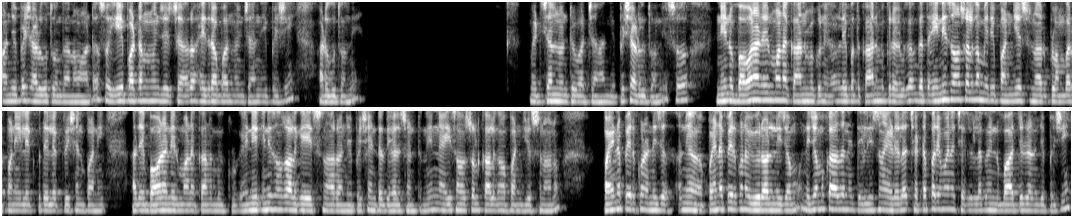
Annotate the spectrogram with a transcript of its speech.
అని చెప్పేసి అడుగుతుందనమాట. సో, ఏ పట్టణం నుంచి వచ్చారు? హైదరాబాద్ నుంచి అని చెప్పేసి అడుగుతుంది. మిడ్చల్ నుండి వచ్చానని చెప్పేసి అడుగుతుంది. సో, నేను భవన నిర్మాణ కార్మికునిగా లేకపోతే కార్మికురాలుగా గత ఎన్ని సంవత్సరాలుగా మీరు పని చేస్తున్నారు? ప్లంబర్ పని, లేకపోతే ఎలక్ట్రీషియన్ పని, అదే భవన నిర్మాణ కార్మికులు ఎన్ని ఎన్ని సంవత్సరాలుగా చేస్తున్నారు అని చెప్పేసి ఎంటర్ చేయాల్సి ఉంటుంది. నేను ఐదు సంవత్సరాల కాలంగా పని చేస్తున్నాను. పైన పేర్కొన్న నిజ పైన పేర్కొన్న వివరాలు నిజము. నిజము కాదని తెలిసిన ఏడేలా చట్టపరమైన చర్యలకు నేను బాధ్యుడని చెప్పేసి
